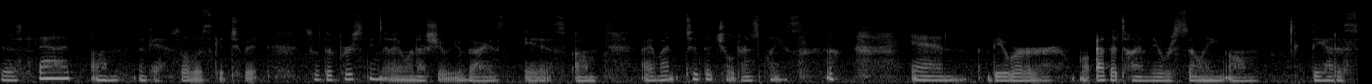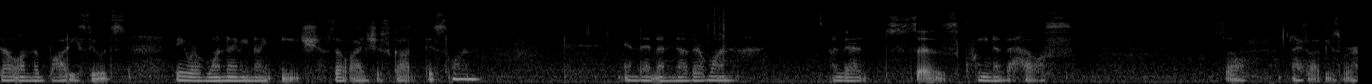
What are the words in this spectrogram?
there's that. Um, okay so let's get to it. So the first thing that I want to show you guys is um, I went to the children's place and they were well, at the time they were selling um, they had a sale on the bodysuits they were 1.99 each so i just got this one and then another one that says queen of the house. So i thought these were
